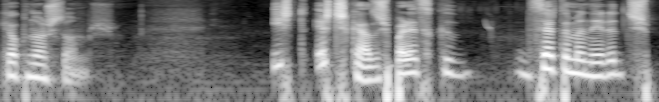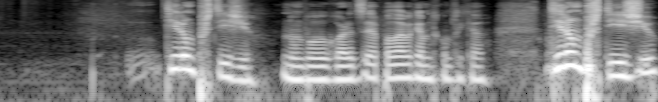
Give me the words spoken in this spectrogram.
que é o que nós somos. Isto, estes casos parece que, de certa maneira, des- tiram prestígio. Não vou agora dizer a palavra que é muito complicado. Tiram prestígio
